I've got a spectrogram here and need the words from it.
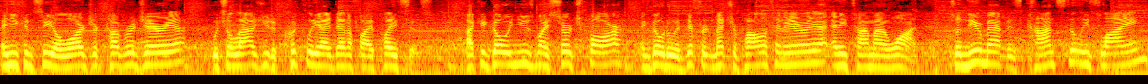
and you can see a larger coverage area, which allows you to quickly identify places. I could go and use my search bar and go to a different metropolitan area anytime I want. So Nearmap is constantly flying.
